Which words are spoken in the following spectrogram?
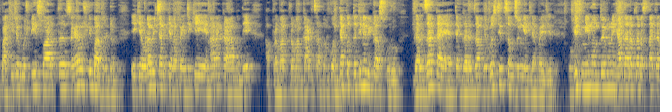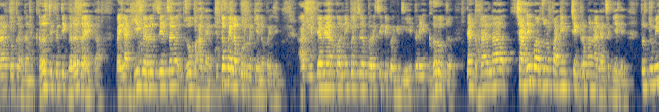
बाकीच्या गोष्टी स्वार्थ सगळ्या गोष्टी बाजूला ठेवून एक एवढा विचार केला पाहिजे की येणाऱ्या काळामध्ये प्रभाग क्रमांक आठचा आपण कोणत्या पद्धतीने विकास करू गरजा काय आहे त्या गरजा व्यवस्थित समजून घेतल्या पाहिजेत. उगीच मी म्हणतोय म्हणून ह्या दारातला रस्ता करा तो करताना खरंच तिथं ती गरज आहे का? पहिला ही गरजेचा जो भाग आहे तिथं पहिला पूर्ण केलं पाहिजे. आज विद्याविहार कॉलनी परिस्थिती बघितली तर एक घर होतं. त्या घराला चारही बाजून पाणी चैत्रबन नाल्याचं गेले. तर तुम्ही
